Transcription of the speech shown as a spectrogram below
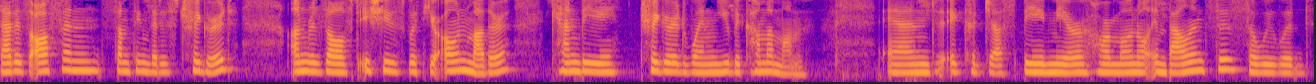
That is often something that is triggered. Unresolved issues with your own mother can be triggered when you become a mom and it could just be mere hormonal imbalances. So we would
